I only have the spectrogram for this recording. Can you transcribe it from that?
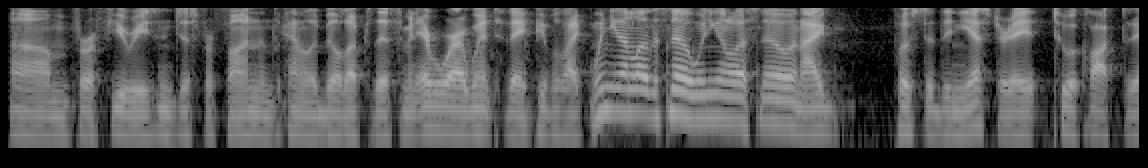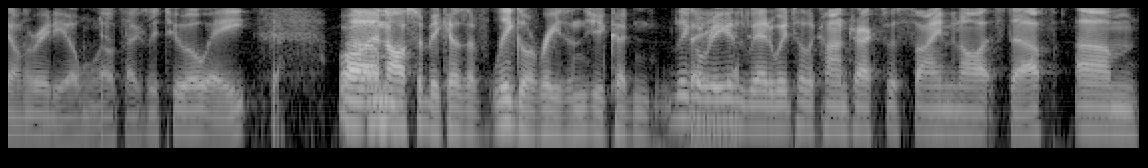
um, for a few reasons, just for fun and kind of build up to this. I mean, everywhere I went today, people was like, "When you gonna let us know? When you gonna let us know?" And I posted then yesterday at two o'clock today on the radio. Well, it's actually two oh eight. Well, and also because of legal reasons, you couldn't. Um, Legal reasons, it. we had to wait till the contracts was signed and all that stuff. Um,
